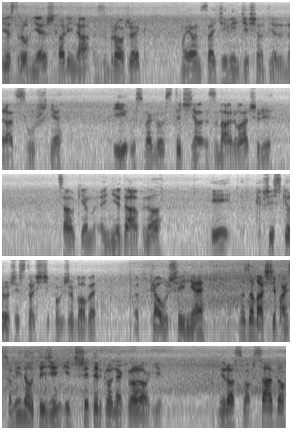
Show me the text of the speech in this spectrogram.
Jest również Halina Zbrożek, mająca 91 lat, słusznie, i 8 stycznia zmarła, czyli całkiem niedawno i wszystkie uroczystości pogrzebowe w Kałuszynie. No zobaczcie Państwo, minął tydzień i trzy tylko nekrologii. Mirosław Sadoch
